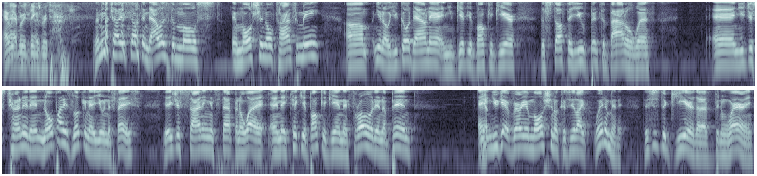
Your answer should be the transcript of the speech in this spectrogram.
Everything's Everything's, returned. Let me tell you something. That was the most emotional time for me. Um, you know, you go down there and you give your bunker gear, the stuff that you've been to battle with, and you just turn it in. Nobody's looking at you in the face. You're just signing and stamping away, and they take your bunker gear. they throw it in a bin, and Yep. you get very emotional because you're like, wait a minute, this is the gear that I've been wearing,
